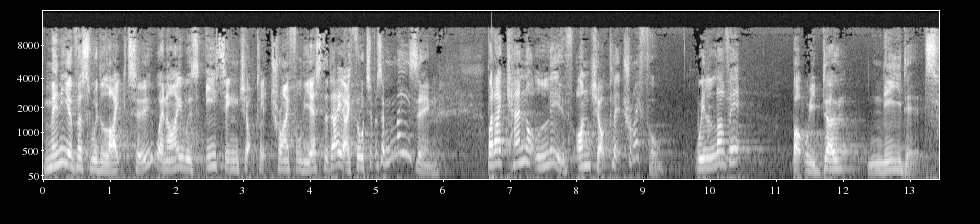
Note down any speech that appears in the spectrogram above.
Many of us would like to. When I was eating chocolate trifle yesterday, I thought it was amazing. But I cannot live on chocolate trifle. We love it, but we don't need it.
